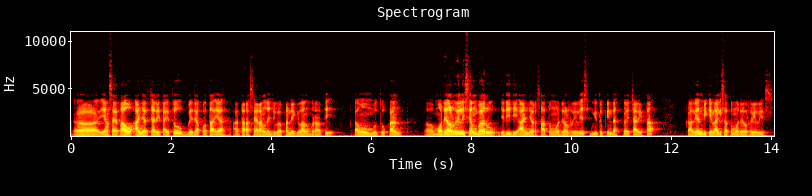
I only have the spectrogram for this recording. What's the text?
Uh, yang saya tahu Anyer Carita itu beda kota ya antara Serang dan juga Pandeglang berarti kamu membutuhkan uh, model rilis yang baru. Jadi di Anyer satu model rilis begitu pindah ke Carita kalian bikin lagi satu model rilis.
